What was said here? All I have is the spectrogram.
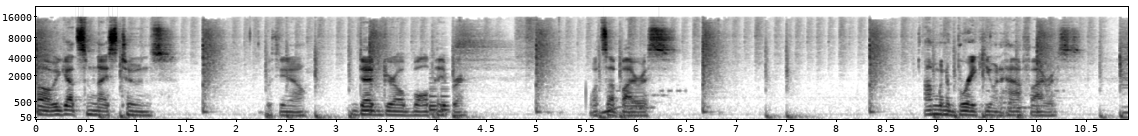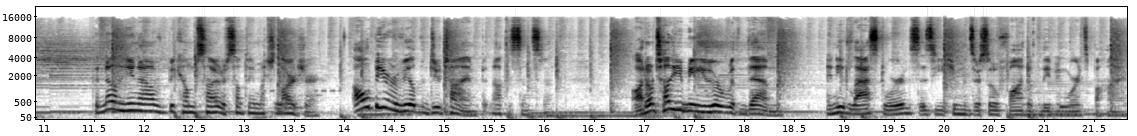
Oh, we got some nice tunes with you know, dead girl wallpaper. What's up, Iris? I'm gonna break you in half, Iris. But know that you now have become side of something much larger. All be revealed in due time, but not this instant. Oh, don't tell you me you're with them. Any last words, as you humans are so fond of leaving words behind?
